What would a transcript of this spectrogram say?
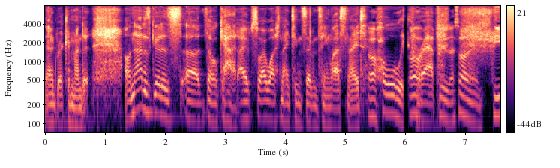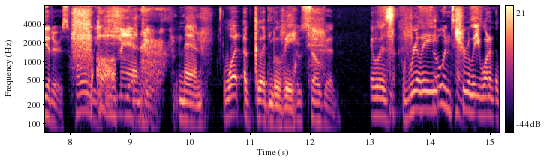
I, would recommend it. Uh, not as good as uh, though god i so i watched 1917 last night. Oh, holy oh, crap. dude i saw it in theaters. Holy oh shit, man. dude. man what a good movie. It was so good. It was really so truly one of the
